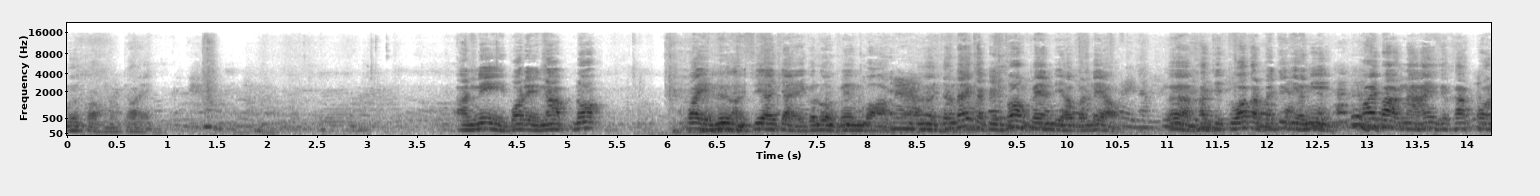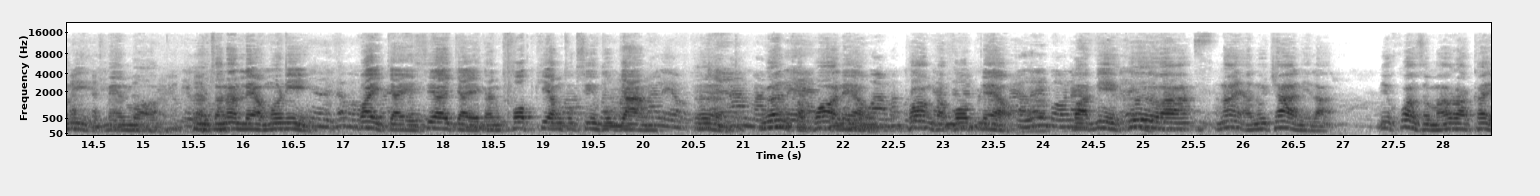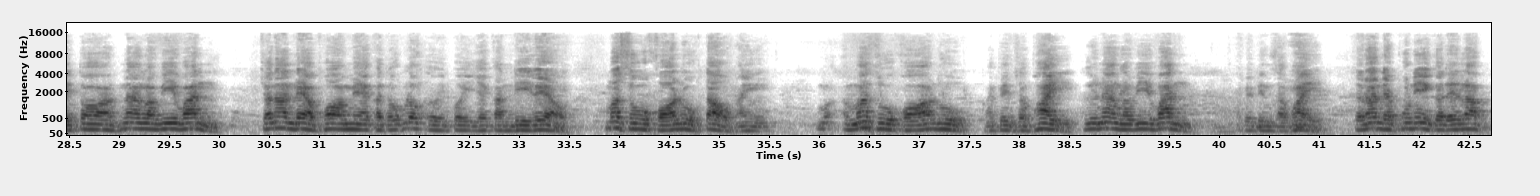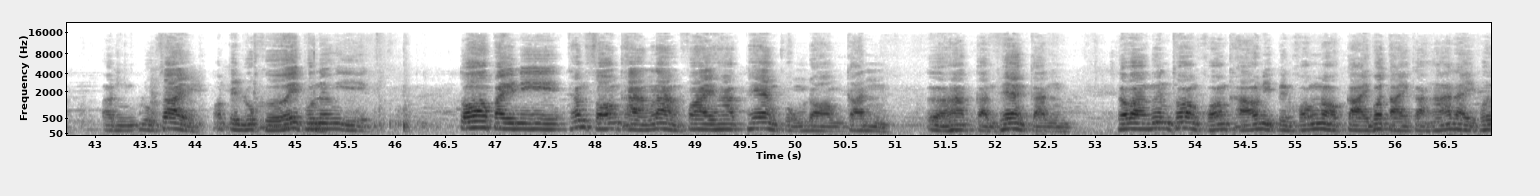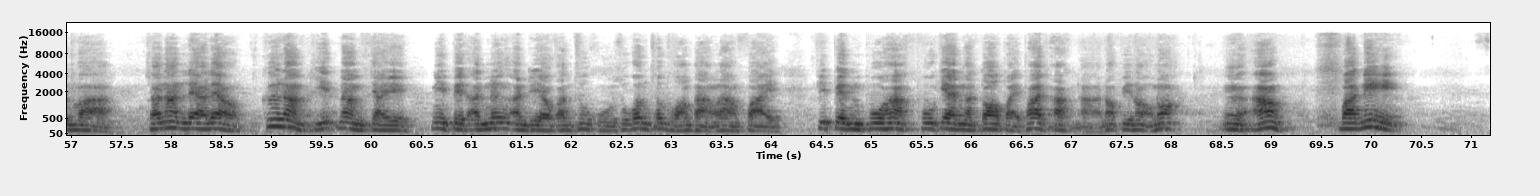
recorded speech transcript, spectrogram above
มือกล่องมันถอย อันนี้บ่ได้นับเนาะ ไว้เนื้อเสียใจก็โลดแม่นบ่เออจังได๋ก็เป็นท้องแผ่นเดียวกันแล้ว เออคันสิตัวกันไปทีเดียวนี่ไว้ภาคหน้าให้สิคักพอนี่แม่นบ่เออฉะนั้นแล้วมื้อนี้ไว้ใจเสียใจกันครบเคียงทุกสิ่งทุกอย่าง เออ เงินก็พอแล้วท้องก็ครบแล้วบัดนี้คือว่านายอนุชานี่ล่ะมีความสมานรักใคร่ต่อนางละวีวันฉะนั้นแล้วพ่อแม่กระทบลงเอ่ยเปยใจกันดีแล้ว มาสู่ขอลูกเต้าให้ มามาสู่ขอลูกให้เป็นสะใภ้คือนางละวีวันให้ไปเป็นสะใภ้ฉะนั้นแล้วผู้นี้ก็ได้รับอันลูกชายมาเป็นลูกเขยผู้หนึงอีก ต่อไปนี้ทั้งสองข้างล่างฝ่ายหักแพ่งผงดองกัน เออหักกันแพ่งกันถ้าว่าเงินทองของขาวนี่เป็นของนอกกายบ่ตายก็หาได้เพิ่นว่า ฉะนั้นแล้วแล้วคือน้ำจิตน้ำใจนี่เป็นอันหนึงอันเดียวกันสู้ขู่สู้คนทั้งสองข้างล่างฝ่าย ที่เป็นผู้หักผู้แกนกันต่อไปภายภาคหน้าเนาะพี่น้องเนาะเออเอาบัดนี้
